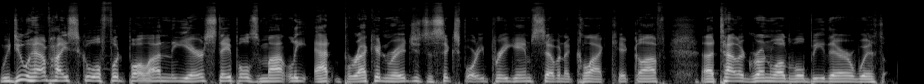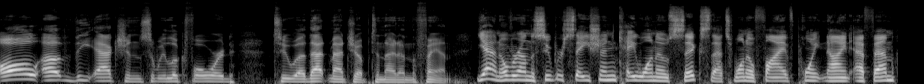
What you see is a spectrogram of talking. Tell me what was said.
we do have high school football on the air. Staples Motley at Breckenridge. It's a 640 pregame, 7 o'clock kickoff. Uh, Tyler Grunwald will be there with all of the action, so we look forward to uh, that matchup tonight on the fan. Yeah, and over on the Superstation K106, that's 105.9 FM.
